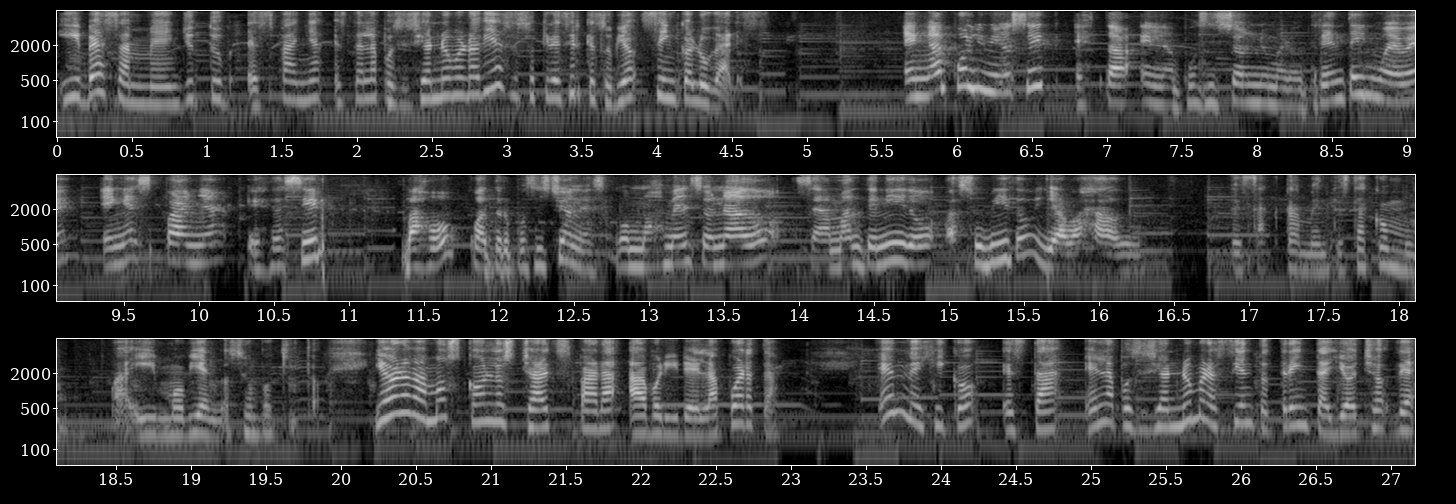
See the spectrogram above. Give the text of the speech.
Y Bésame en YouTube España está en la posición número 10. Eso quiere decir que subió 5 lugares. En Apple Music está en la posición número 39 en España, es decir, bajó cuatro posiciones. Como has mencionado, se ha mantenido, ha subido y ha bajado. Exactamente, está como ahí moviéndose un poquito. Y ahora vamos con los charts para Abriré la puerta. En México está en la posición número 138 de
